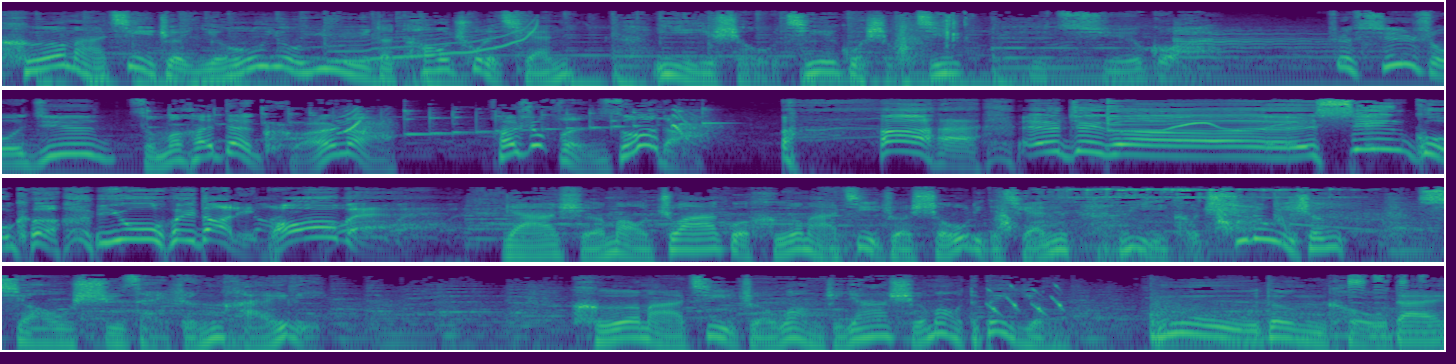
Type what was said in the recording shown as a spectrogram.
河马记者犹犹豫豫的掏出了钱，一手接过手机。奇怪，这新手机怎么还带壳呢？还是粉色的？嗨，呃，这个新顾客优惠大礼包呗。鸭舌帽抓过河马记者手里的钱，立刻哧溜一声消失在人海里。河马记者望着鸭舌帽的背影，目瞪口呆。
